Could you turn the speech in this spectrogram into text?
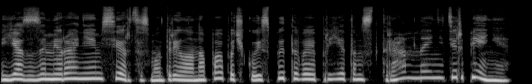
Я с замиранием сердца смотрела на папочку, испытывая при этом странное нетерпение.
